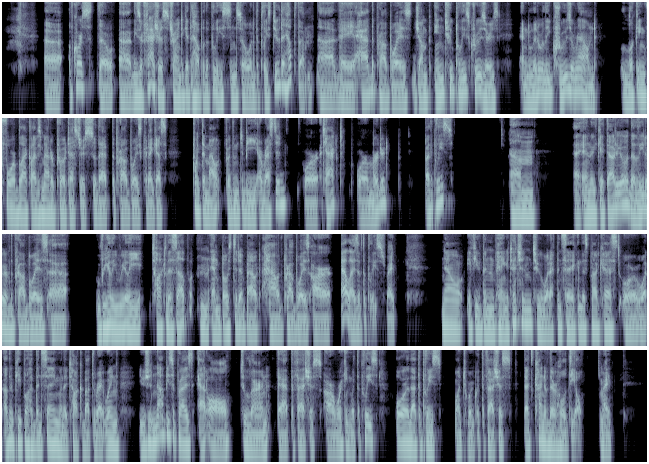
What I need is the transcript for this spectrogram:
Uh, of course, though, uh, these are fascists trying to get the help of the police. And so what did the police do? They helped them. Uh, they had the Proud Boys jump into police cruisers and literally cruise around looking for Black Lives Matter protesters so that the Proud Boys could, I guess, point them out for them to be arrested or attacked or murdered by the police. Um, uh, Enrique Tarrio, the leader of the Proud Boys, uh, really, really talked this up and, and boasted about how the Proud Boys are allies of the police, right? Now, if you've been paying attention to what I've been saying in this podcast or what other people have been saying when they talk about the right wing, you should not be surprised at all to learn that the fascists are working with the police or that the police want to work with the fascists. That's kind of their whole deal, right?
